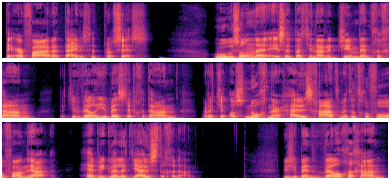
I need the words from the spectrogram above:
te ervaren tijdens het proces. Hoe zonde is het dat je naar de gym bent gegaan, dat je wel je best hebt gedaan, maar dat je alsnog naar huis gaat met het gevoel van, ja, heb ik wel het juiste gedaan? Dus je bent wel gegaan,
